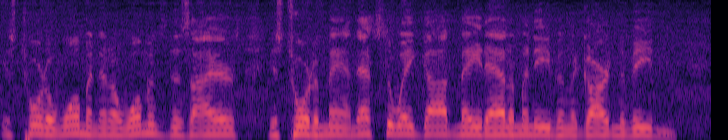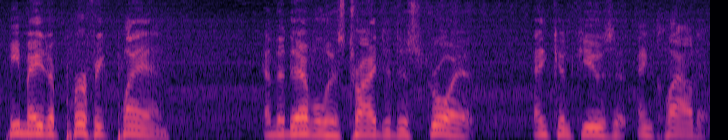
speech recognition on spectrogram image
is toward a woman, and a woman's desires is toward a man. That's the way God made Adam and Eve in the Garden of Eden. He made a perfect plan, and the devil has tried to destroy it and confuse it and cloud it.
